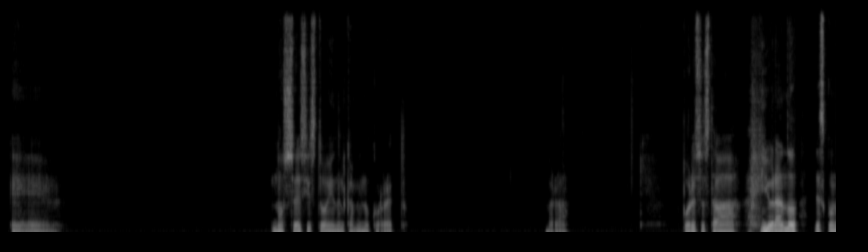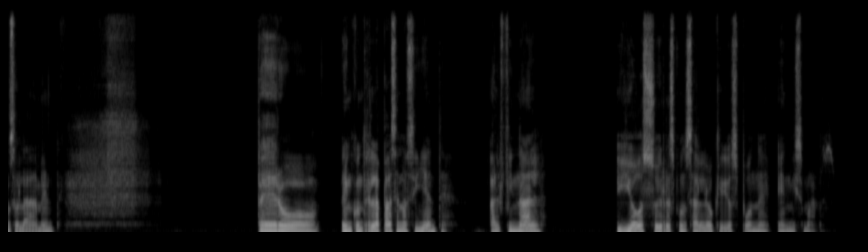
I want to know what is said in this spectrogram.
eh, no sé si estoy en el camino correcto. ¿Verdad? Por eso estaba llorando desconsoladamente. Pero encontré la paz en lo siguiente. Al final, yo soy responsable de lo que Dios pone en mis manos,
